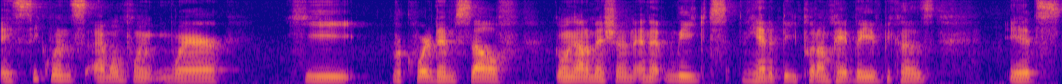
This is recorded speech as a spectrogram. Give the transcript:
a sequence at one point where he recorded himself going on a mission and it leaked and he had to be put on paid leave because it's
